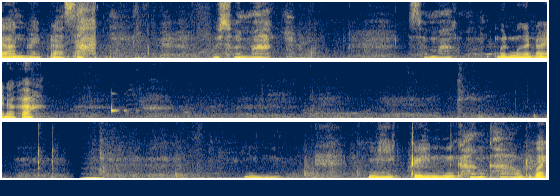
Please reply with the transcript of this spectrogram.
ด้านในปราสาทอุ๊ยสวยมาก สวยมาก มืดๆหน่อยนะคะมมีกลิ่นข้างคาวด้วย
